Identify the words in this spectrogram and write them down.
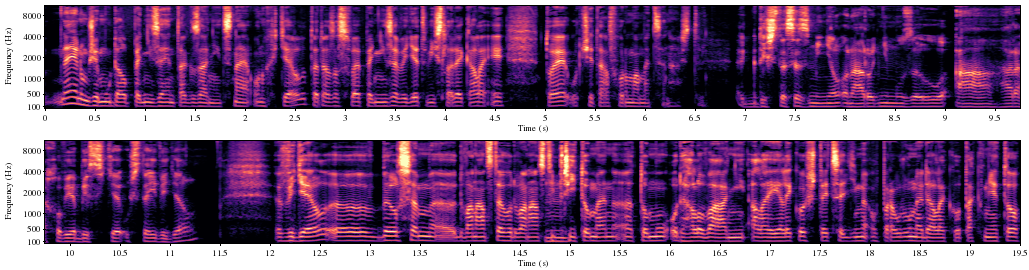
nejenom, že mu dal peníze jen tak za nic, ne, on chtěl teda za své peníze vidět výsledek, ale i to je určitá forma mecenářství. Když jste se zmínil o Národním muzeu a Harachově bystě, už jste ji viděl? Viděl, eh, byl jsem 12. 12. Hmm. přítomen eh, tomu odhalování, ale jelikož teď sedíme opravdu nedaleko, tak mě to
